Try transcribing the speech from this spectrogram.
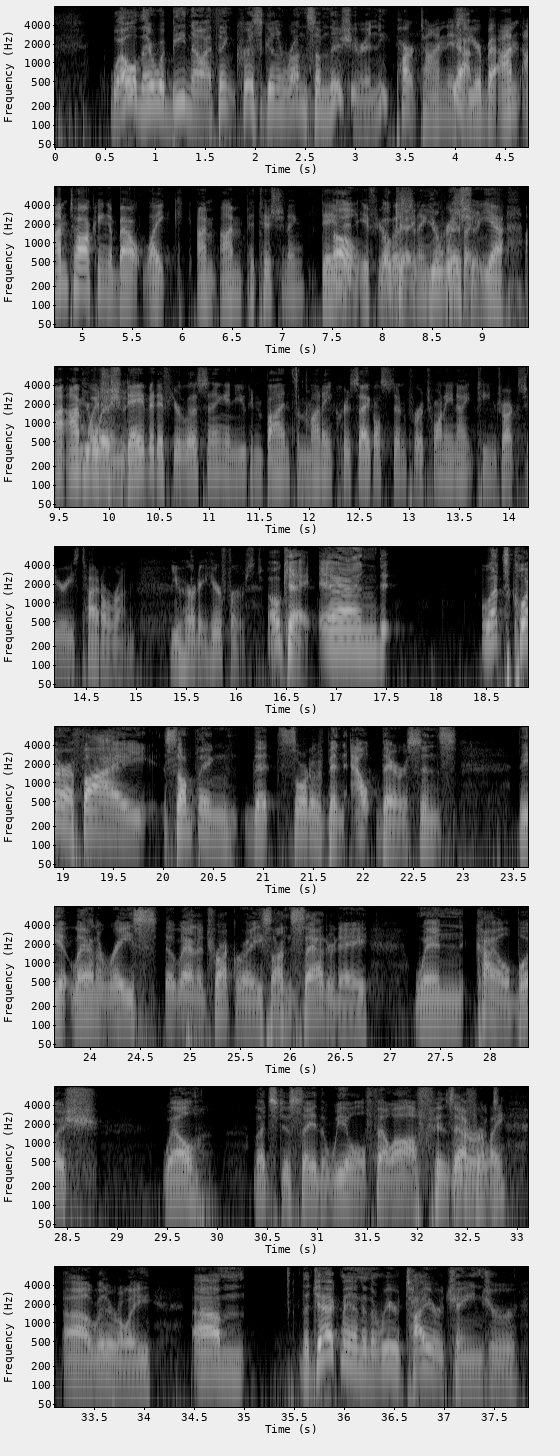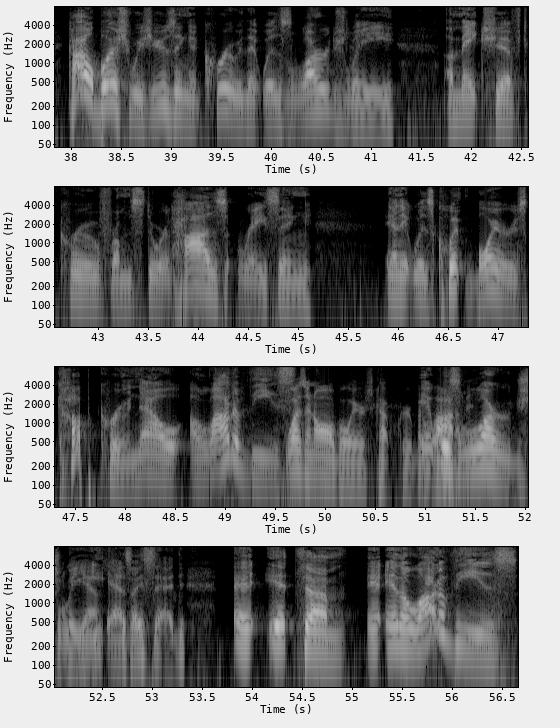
Well, there would be now. I think Chris is going to run some this year, isn't he? Part time this Yeah. year, but I'm I'm talking about like I'm I'm petitioning David. Oh, if you're okay. listening, You're Chris, uh, wishing. Yeah, I, I'm wishing. wishing. David. If you're listening and you can find some money, Chris Eggleston for a 2019 Truck Series title run. You heard it here first. Okay, and let's clarify something that's sort of been out there since the Atlanta race, Atlanta truck race on Saturday, when Kyle Busch, well, let's just say the wheel fell off his Literally. effort, uh, literally. Um, the Jackman and the rear tire changer, Kyle Busch was using a crew that was largely a makeshift crew from Stewart-Haas Racing, and it was Clint Bowyer's Cup crew. Now, a lot of these Wasn't all Bowyer's Cup crew, but a it lot was it. largely, Yes. as I said, it, it um, and a lot of these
